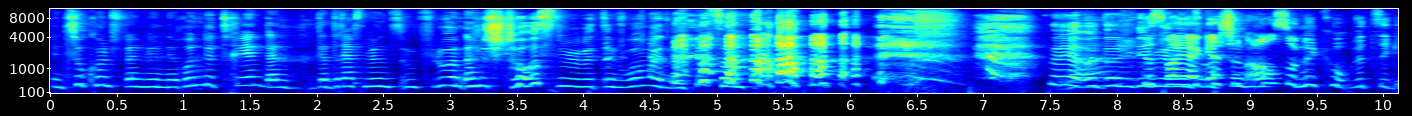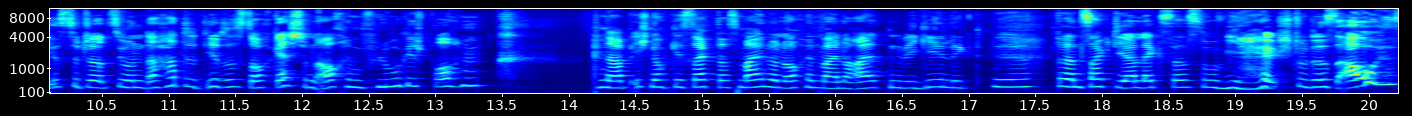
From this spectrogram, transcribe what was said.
in Zukunft, wenn wir eine Runde drehen, dann, dann treffen wir uns im Flur und dann stoßen wir mit den Womanizern. naja, und dann gehen Das wir war ja gestern auch so eine witzige Situation. Da hattet ihr das doch gestern auch im Flur gesprochen. Da habe ich noch gesagt, dass meine noch in meiner alten WG liegt. Ja. Dann sagt die Alexa so, wie hältst du das aus?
